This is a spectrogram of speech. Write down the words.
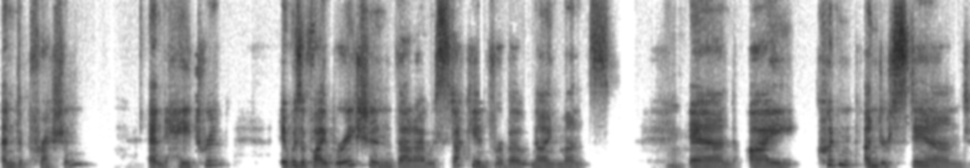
and depression and hatred. It was a vibration that I was stuck in for about nine months. Mm. And I couldn't understand,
